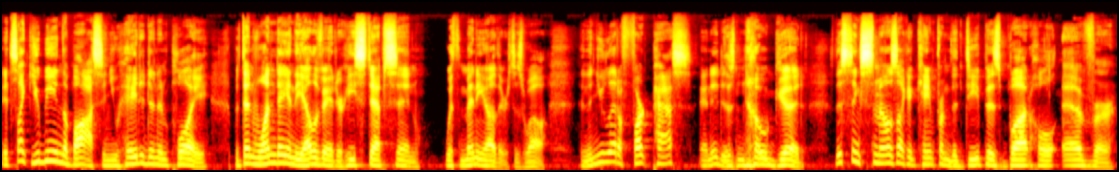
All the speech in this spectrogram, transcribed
it's like you being the boss and you hated an employee, but then one day in the elevator he steps in with many others as well, and then you let a fart pass, and it is no good. This thing smells like it came from the deepest butthole ever,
